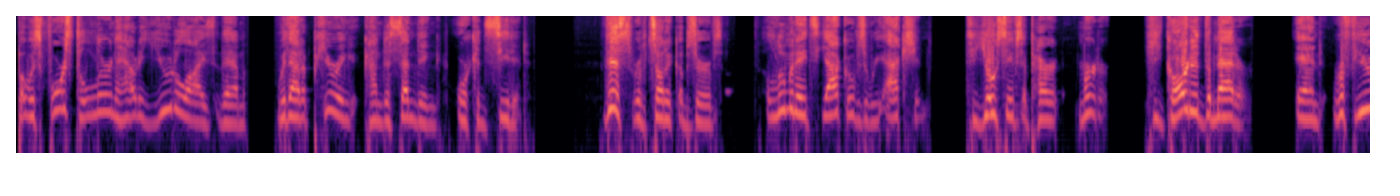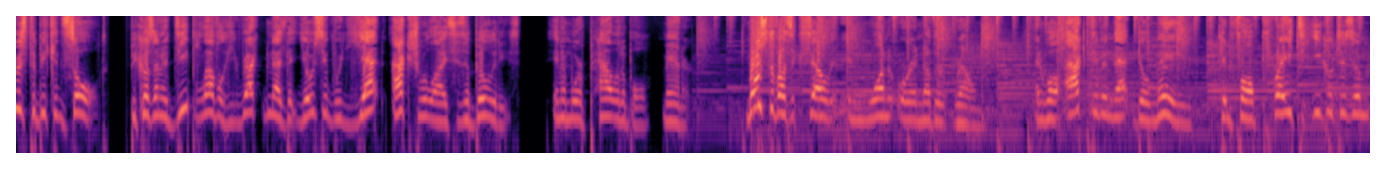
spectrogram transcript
but was forced to learn how to utilize them without appearing condescending or conceited. This, Reb observes, illuminates Yaakov's reaction to Yosef's apparent murder. He guarded the matter and refused to be consoled, because on a deep level he recognized that Yosef would yet actualize his abilities in a more palatable manner. Most of us excel in one or another realm, and while active in that domain, can fall prey to egotism,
